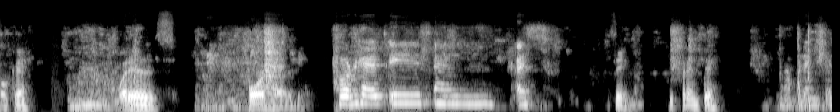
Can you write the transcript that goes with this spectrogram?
Okay. What is forehead? Forehead is em, es Sí, y frente. la frente.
